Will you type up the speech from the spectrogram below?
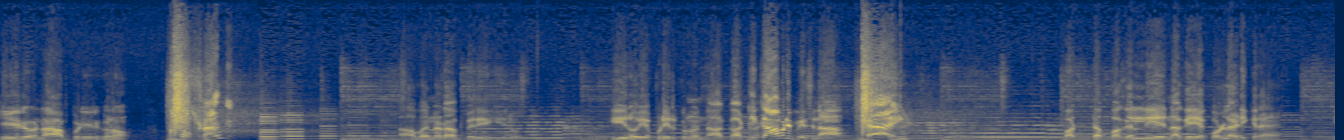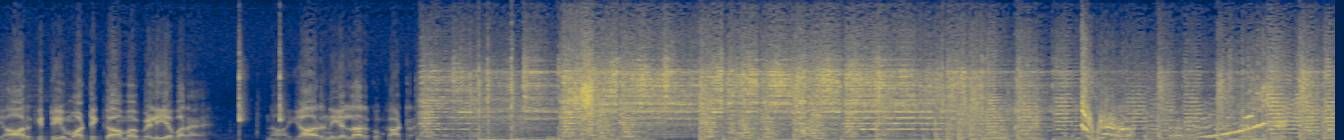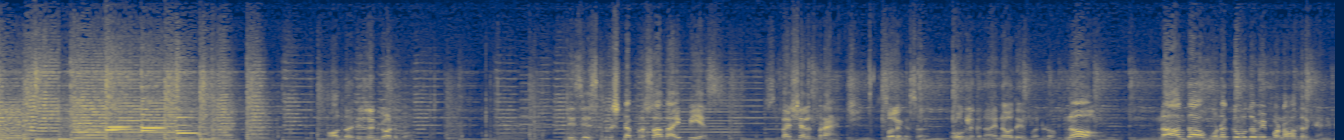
ஹீரோனா அப்படி இருக்கணும். போங்கடாங்க. அவன் என்னடா பெரிய ஹீரோ ஹீரோ எப்படி இருக்கணும்னு நான் நீ காட்டி காமெடி பேசுனா பட்ட பகல்லையே நகைய கொள்ள அடிக்கிறேன் யாருக்கிட்டயும் மாட்டிக்காம வெளியே வரேன். நான் யாருன்னு எல்லாருக்கும் காட்டுறேன். அந்த design காட்டுப்பா this is Krishna Prasad IPS special branch சொல்லுங்க சார் உங்களுக்கு நான் என்ன உதவி பண்ணணும்? நோ நான் தான் உனக்கு உதவி பண்ண வந்திருக்கேன்.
